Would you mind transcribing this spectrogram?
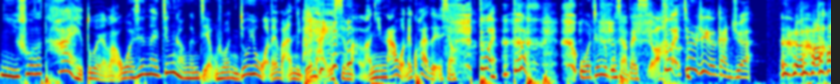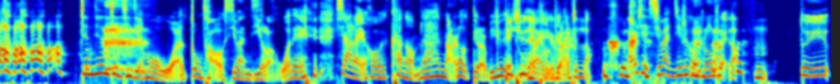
你说的太对了，我现在经常跟姐夫说，你就用我那碗，你别拿一个新碗了，你拿我那筷子也行。对对我真是不想再洗了。对，就是这个感觉。今天这期节目我种草洗碗机了，我得 下来以后看看我们家还哪儿有地儿，必须得必须得腾出来，真的。而且洗碗机是更省水的，嗯。对于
